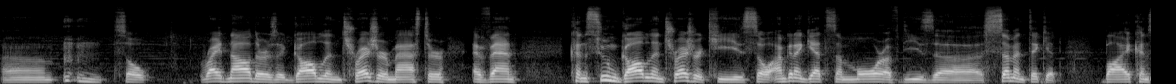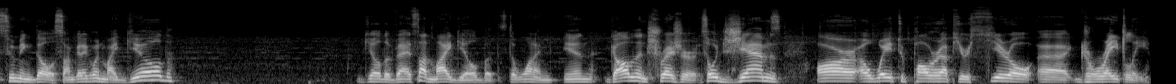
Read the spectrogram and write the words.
Um, so right now there's a goblin treasure master event consume goblin treasure keys so I'm gonna get some more of these uh, summon ticket by consuming those so I'm gonna go in my guild guild event. It's not my guild, but it's the one I'm in. Goblin Treasure. So gems are a way to power up your hero uh, greatly.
